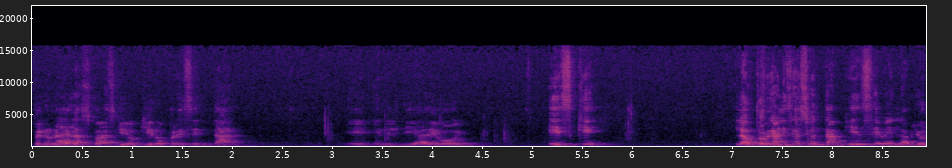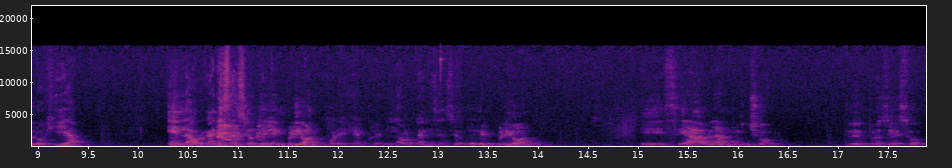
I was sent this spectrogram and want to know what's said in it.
Pero una de las cosas que yo quiero presentar en el día de hoy es que la autoorganización también se ve en la biología en la organización del embrión, por ejemplo. En la organización del embrión eh, se habla mucho del proceso,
